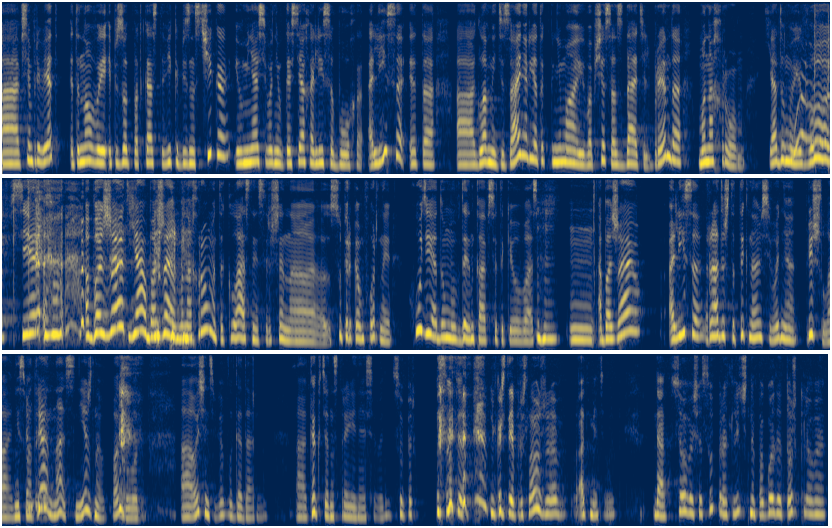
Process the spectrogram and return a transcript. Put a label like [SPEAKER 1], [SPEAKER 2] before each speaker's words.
[SPEAKER 1] А, всем привет! Это новый эпизод подкаста «Вика Бизнес Чика», и у меня сегодня в гостях Алиса Боха. Алиса — это а, главный дизайнер, я так понимаю, и вообще создатель бренда «Монохром». Я думаю, его все обожают. Я обожаю монохром. Это классный, совершенно суперкомфортный худи, я думаю, в ДНК все-таки у вас. Обожаю. Алиса, рада, что ты к нам сегодня пришла, несмотря на снежную погоду. А, Очень тебе благодарна. А, Как у тебя настроение сегодня?
[SPEAKER 2] Супер.
[SPEAKER 1] Супер.
[SPEAKER 2] Мне кажется, я пришла уже отметила это. Да, все вообще супер, отлично. Погода тоже клевая.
